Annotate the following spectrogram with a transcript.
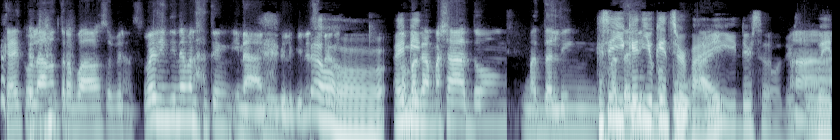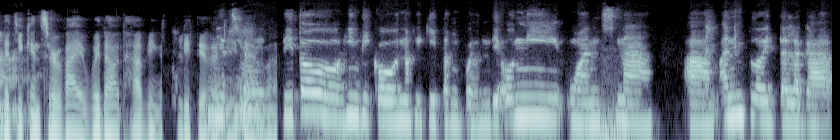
kahit wala kang trabaho sa Pilipinas. Well, hindi naman natin inaano yung Pilipinas. Pero, oh, I mean, kumbaga masyadong madaling kasi you can madaling you can survive. There's a, there's a way that Ah. you can survive without having literally, That's diba? right. Dito, hindi ko nakikitang po yun. The only ones na um, unemployed talaga,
